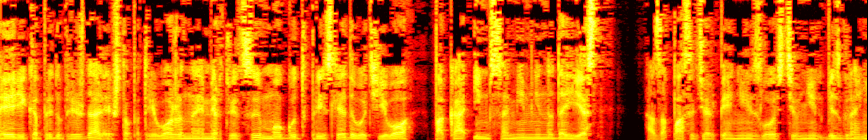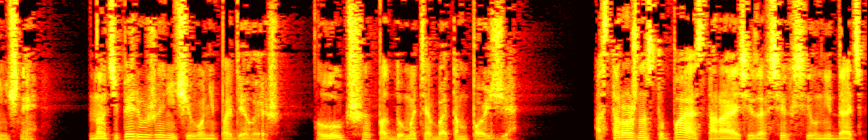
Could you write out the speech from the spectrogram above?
Эрика предупреждали, что потревоженные мертвецы могут преследовать его пока им самим не надоест, а запасы терпения и злости у них безграничны. Но теперь уже ничего не поделаешь. Лучше подумать об этом позже. Осторожно ступая, стараясь изо всех сил не дать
